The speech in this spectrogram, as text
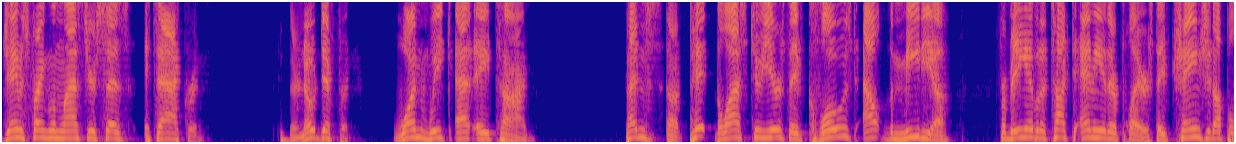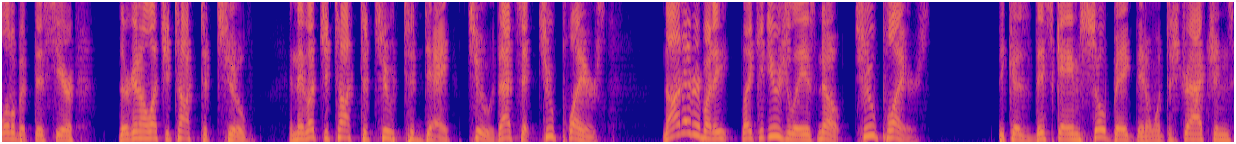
James Franklin last year says it's Akron. They're no different one week at a time. Penn's uh, Pitt the last two years they've closed out the media for being able to talk to any of their players. They've changed it up a little bit this year. They're going to let you talk to two, and they let you talk to two today. Two. That's it. Two players. Not everybody like it usually is. No, two players. Because this game's so big, they don't want distractions.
